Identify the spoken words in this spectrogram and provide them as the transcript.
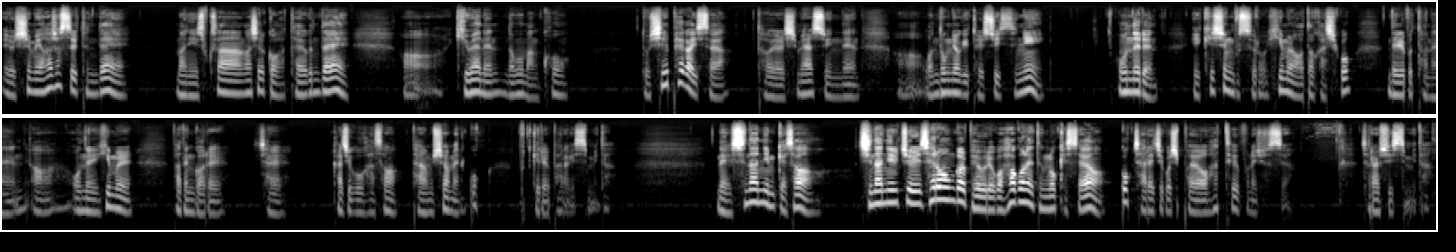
열심히 하셨을 텐데 많이 속상하실 것 같아요. 근데 어, 기회는 너무 많고 또 실패가 있어야 더 열심히 할 수 있는 어, 원동력이 될 수 있으니 오늘은 이 키싱 부스로 힘을 얻어 가시고 내일부터는 어, 오늘 힘을 받은 거를 잘 가지고 가서 다음 시험에는 꼭 붙기를 바라겠습니다. 네, 스나님께서 지난 일주일 새로운 걸 배우려고 학원에 등록했어요. 꼭 잘해지고 싶어요. 하트 보내주셨어요. 잘할 수 있습니다.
